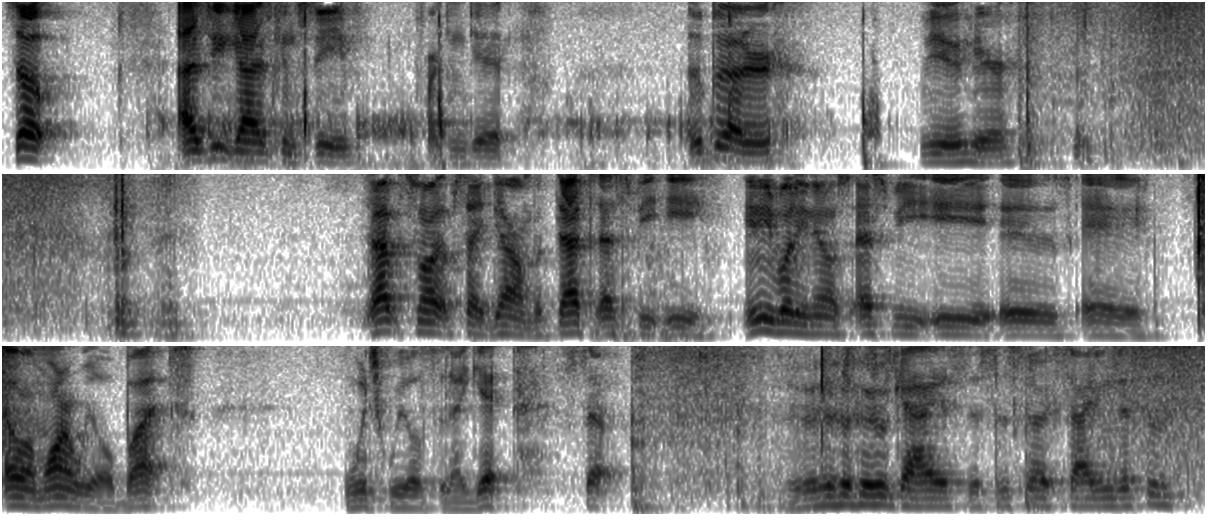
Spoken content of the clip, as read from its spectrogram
So, as you guys can see, if I can get a better view here. That's not upside down, but that's SVE. Anybody knows SVE is a LMR wheel, but which wheels did I get? So, ooh, guys, this is so exciting. This is,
